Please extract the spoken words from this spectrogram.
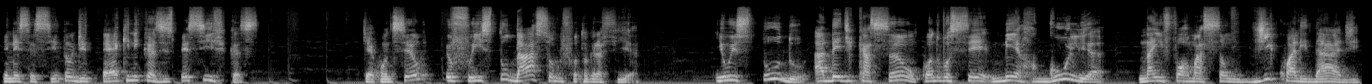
que necessitam de técnicas específicas. O que aconteceu? Eu fui estudar sobre fotografia. E o estudo, a dedicação, quando você mergulha na informação de qualidade,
